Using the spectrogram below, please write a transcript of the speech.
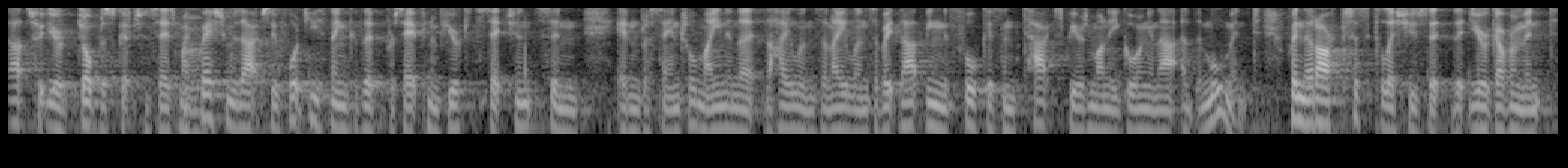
That's what your job description says. My mm. question was actually, what do you think of the perception of your constituents in Edinburgh Central, mine in the, the Highlands and Islands, about that being the focus and taxpayers' money going in that at the moment, when there are critical issues that, that your government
